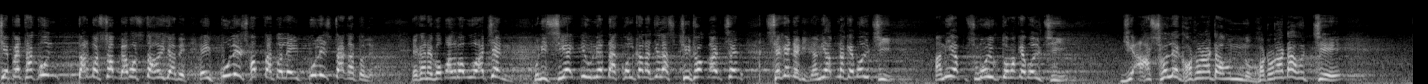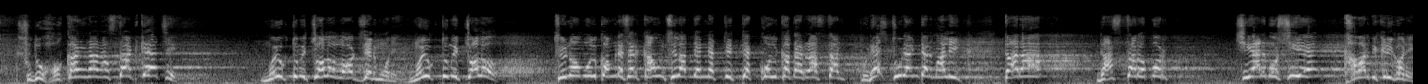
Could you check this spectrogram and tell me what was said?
চেপে থাকুন, তারপর সব ব্যবস্থা হয়ে যাবে। এই পুলিশ হপ্তা তোলে, এই পুলিশ টাকা তোলে। এখানে গোপালবাবু আছেন, উনি সিআইটি নেতা, কলকাতা জেলা স্ট্রিট হকার্সের সেক্রেটারি। আমি আপনাকে বলছি, আমি ময়ূক তোমাকে বলছি যে আসলে ঘটনাটা অন্য। ঘটনাটা হচ্ছে, শুধু হকাররা রাস্তা আটকে আছে। ময়ূক, তুমি চলো লর্ডসের মোড়ে। ময়ূক, তুমি চলো। তৃণমূল কংগ্রেসের কাউন্সিলরদের নেতৃত্বে কলকাতার রাস্তার রেস্টুরেন্টের মালিক, তারা রাস্তার ওপর চেয়ার বসিয়ে খাবার বিক্রি করে।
